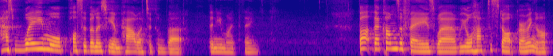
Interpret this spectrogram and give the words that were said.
has way more possibility and power to convert than you might think. But there comes a phase where we all have to start growing up.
